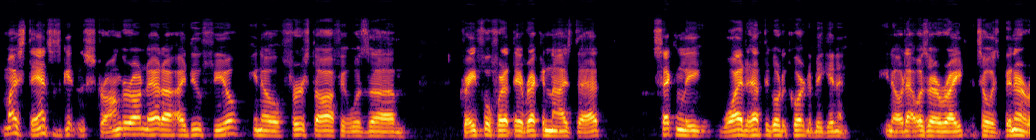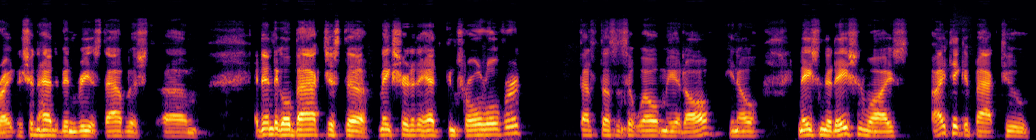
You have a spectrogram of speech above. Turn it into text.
My stance is getting stronger on that. I, I do feel, you know, first off, it was um, grateful for that they recognized that. Secondly, why did it have to go to court in the beginning? You know, that was our right. It's always been our right. It shouldn't have been reestablished. Um, and then to go back just to make sure that they had control over it, that doesn't sit well with me at all. You know, nation to nation wise, I take it back to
